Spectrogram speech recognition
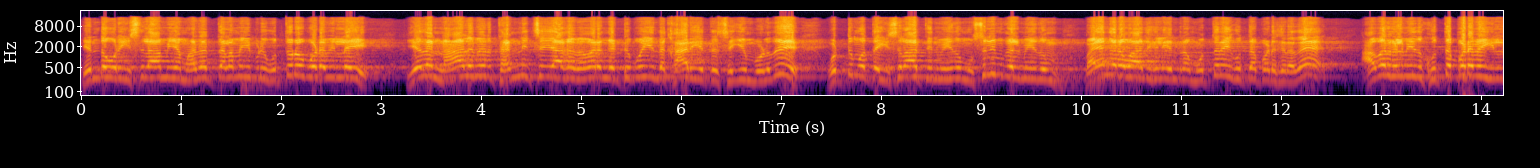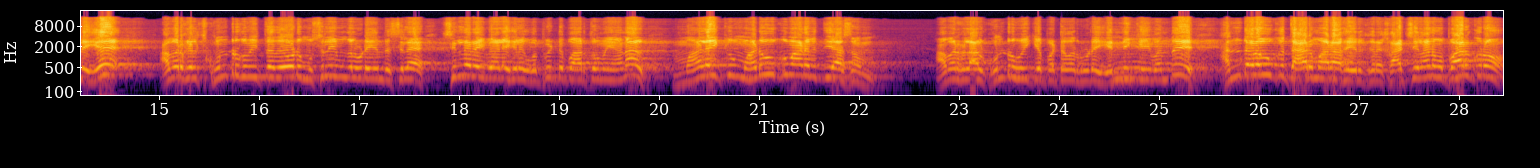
எந்த ஒரு இஸ்லாமிய மத தலைமை இப்படி உத்தரவு போடவில்லை. ஏதோ நாலு பேர் தன்னிச்சையாக விவரம் கட்டு போய் இந்த காரியத்தை செய்யும் பொழுது ஒட்டுமொத்த இஸ்லாத்தின் மீதும் முஸ்லிம்கள் மீதும் பயங்கரவாதிகள் என்ற முத்திரை குத்தப்படுகிறதே அவர்கள் மீது குத்தப்படவே இல்லையே. அவர்கள் குன்று குவித்ததோடு முஸ்லிம்களுடைய இந்த சில சில்லறை வேலைகளை ஒப்பிட்டு பார்த்தோமே ஆனால் மலைக்கும் மடுவுக்குமான வித்தியாசம். அவர்களால் கொன்று குவிக்கப்பட்டவர்களுடைய எண்ணிக்கை வந்து அந்த அளவுக்கு தாறுமாறாக இருக்கிற காட்சியெல்லாம் நம்ம பார்க்கிறோம்.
